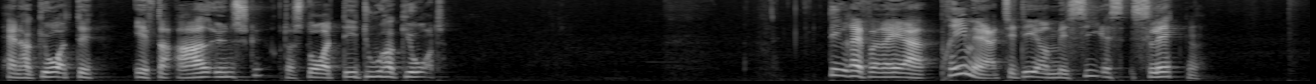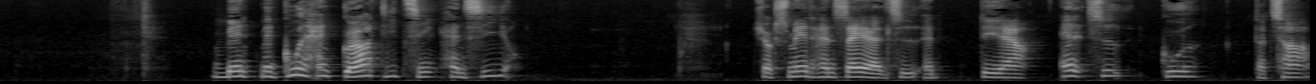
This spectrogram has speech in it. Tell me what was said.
han har gjort det efter eget ønske, og der står, at det du har gjort, det refererer primært til det om Messias slægten. Men, men Gud han gør de ting, han siger. Chuck Smith han sagde altid, at det er altid Gud, der tager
